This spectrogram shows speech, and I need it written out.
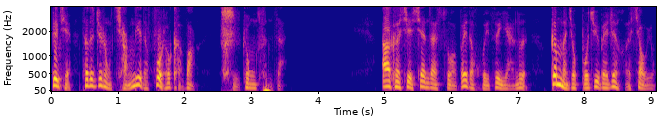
并且他的这种强烈的复仇渴望始终存在。阿克谢现在所谓的悔罪言论根本就不具备任何效用，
